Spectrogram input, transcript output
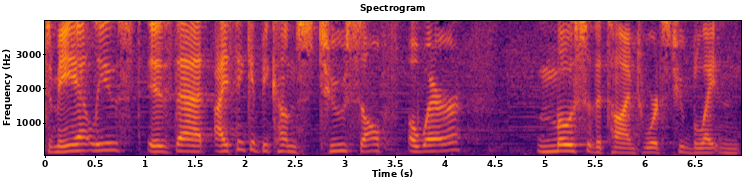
to me at least, is that I think it becomes too self aware most of the time to where it's too blatant.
